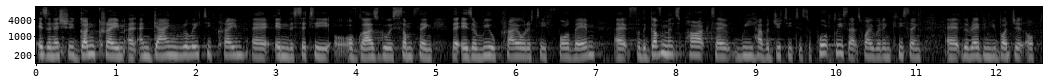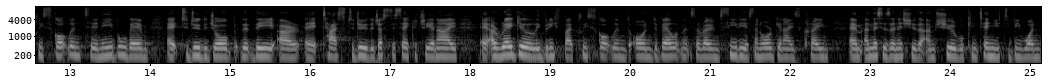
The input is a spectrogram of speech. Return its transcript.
is an issue. Gun crime and, and gang-related crime uh, in the city of Glasgow is something that is a real priority for them. Uh, for the government's part, uh, we have a duty to support police. That's why we're increasing uh, the revenue budget of Police Scotland to enable them uh, to do the job that they are uh, tasked to do. The Justice Secretary and I uh, are regularly briefed by Police Scotland on developments around serious and organised crime. Um, and this is an issue that I'm sure will continue to be one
